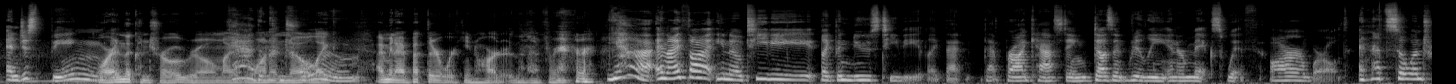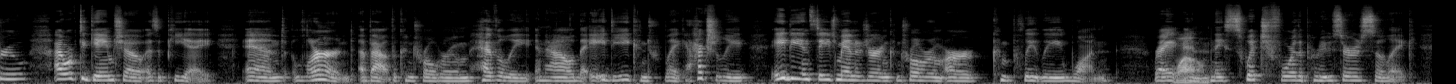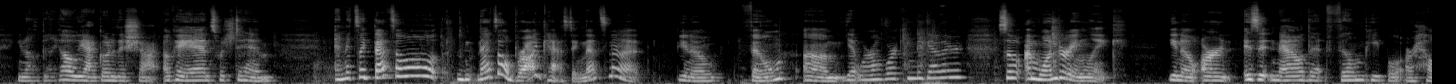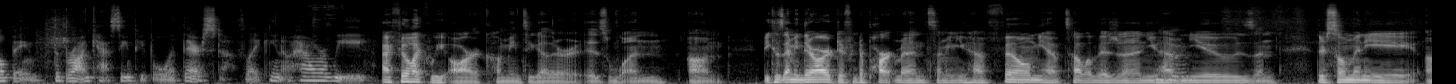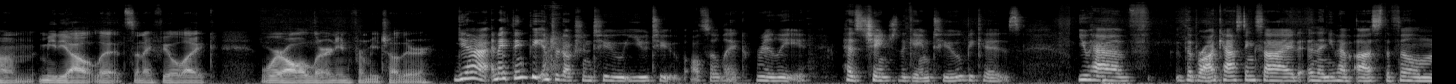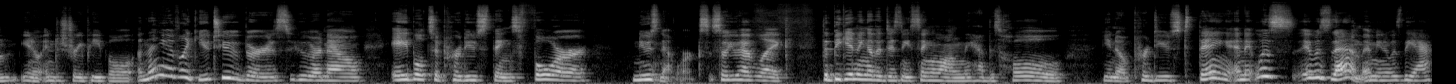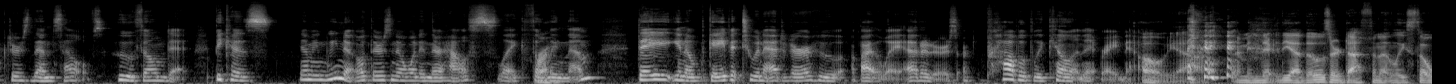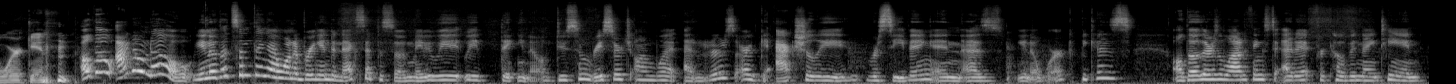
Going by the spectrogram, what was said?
and just being or in the control room yeah, i want to know like room. i mean i bet they're working harder than ever yeah and i thought you know tv like the news tv like that that broadcasting doesn't really intermix with our world and that's so untrue i worked a game show as a pa and learned about the control room heavily and how the ad con- like actually ad and stage manager and control room are completely one right wow. and they switch for the producers so like you know, they'll be like, oh yeah, go to this shot. Okay, and switch to him. And it's like that's all that's all broadcasting. That's not, you know, film. Um, yet we're all working together. So I'm wondering, like, you know, are is it now that film people are helping the broadcasting people with their stuff? Like, you know, how are we? I feel like we are coming together as one. Um, because I mean, there are different departments. I mean, you have film, you have television, you mm-hmm. have news, and there's so many um, media outlets, and I feel like we're all learning from each other. Yeah, and I think the introduction to YouTube also like really has changed the game too because you have the broadcasting side and then you have us the film you know industry people and then you have like youtubers who are now able to produce things for news networks so you have like the beginning of the disney sing along they had this whole you know produced thing and it was it was them. I mean it was the actors themselves who filmed it because i mean we know there's no one in their house like filming right. them. They you know gave it to an editor who by the way editors are probably killing it right now. Oh yeah. I mean yeah those are definitely still working. Although i don't know. You know that's something i want to bring into next episode. Maybe we we think you know do some research on what editors are actually receiving and as you know work because although there's a lot of things to edit for COVID 19,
